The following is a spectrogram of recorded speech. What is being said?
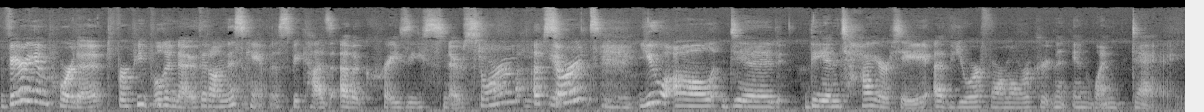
very important for people to know that on this campus, because of a crazy snowstorm of sorts, mm-hmm. you all did the entirety of your formal recruitment in one day.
